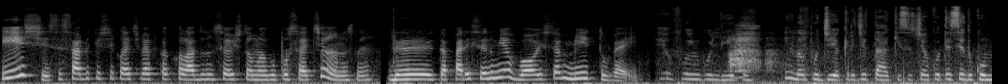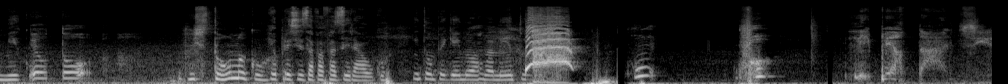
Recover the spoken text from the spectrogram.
Ixi, você sabe que o chiclete vai ficar colado no seu estômago por sete anos, né? Ei, tá parecendo minha voz, isso é mito, véi. Eu fui engolida e não podia acreditar que isso tinha acontecido comigo. Eu tô. No estômago? Eu precisava fazer algo. Então peguei meu armamento. Liberdade.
